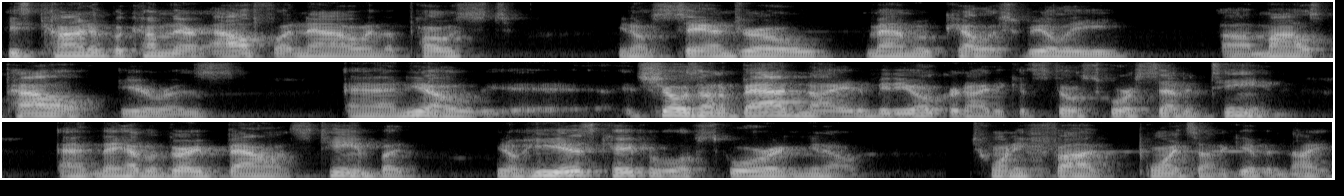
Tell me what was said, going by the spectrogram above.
He's kind of become their alpha now in the post, you know, Sandro, Mamukelashvili, uh, Myles Powell eras, and you know, it shows on a bad night, a mediocre night, he could still score 17, and they have a very balanced team. But you know, he is capable of scoring, you know, 25 points on a given night.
